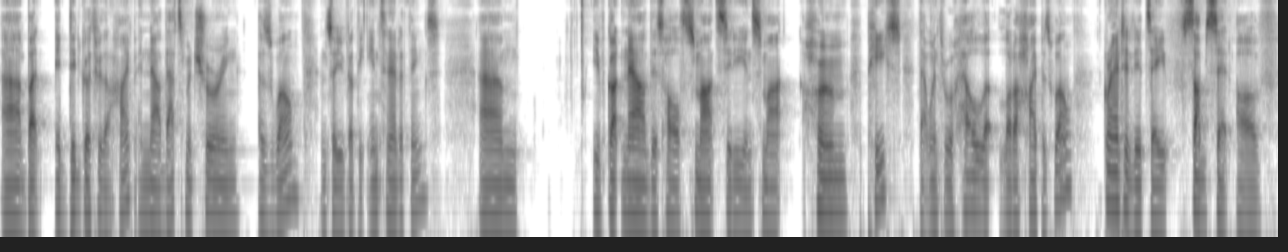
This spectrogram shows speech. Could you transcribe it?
uh, but it did go through that hype, and now that's maturing as well. And so you've got the Internet of Things. Um, you've got now this whole smart city and smart home piece that went through a hell lot of hype as well. Granted, it's a subset of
